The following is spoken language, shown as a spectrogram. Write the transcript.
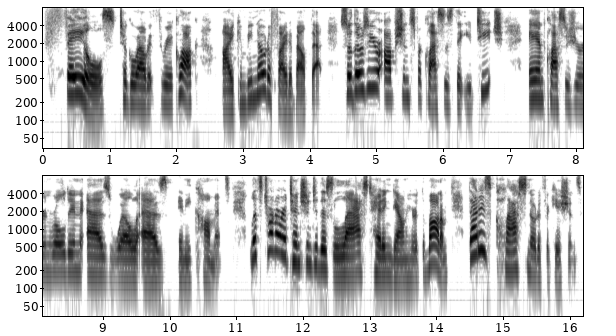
fails to go out at three o'clock, I can be notified about that. So those are your options for classes that you teach and classes you're enrolled in, as well as any comments. Let's turn our attention to this last heading down here at the bottom. That is class notifications.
